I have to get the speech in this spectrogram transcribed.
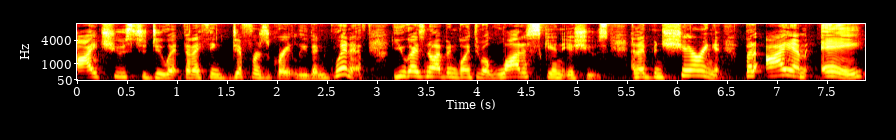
I choose to do it that I think differs greatly than Gwyneth. You guys know I've been going through a lot of skin issues and I've been sharing it, but I am A,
